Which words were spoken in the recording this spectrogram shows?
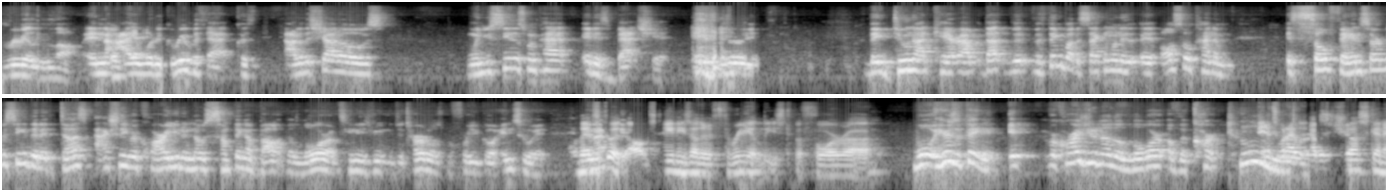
really low. And I would agree with that because Out of the Shadows, when you see this one, Pat, it is batshit. It is really, they do not care. I- That the, the thing about the second one is it also kind of it's so fan servicey that it does actually require you to know something about the lore of Teenage Mutant Ninja Turtles before you go into it. well, that's I- good. I'll see these other three at least before. Uh, Well, here's the thing: it requires you to know the lore of the cartoon. that's what I, I was just gonna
